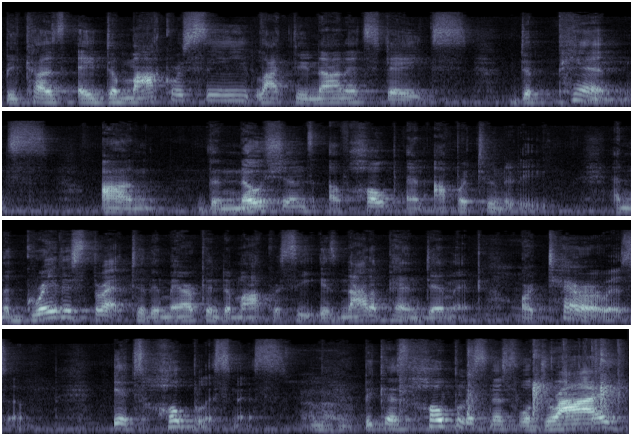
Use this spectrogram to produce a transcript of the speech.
Because a democracy like the United States depends on the notions of hope and opportunity. And the greatest threat to the American democracy is not a pandemic or terrorism it's hopelessness. Because hopelessness will drive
